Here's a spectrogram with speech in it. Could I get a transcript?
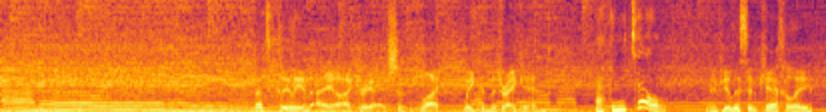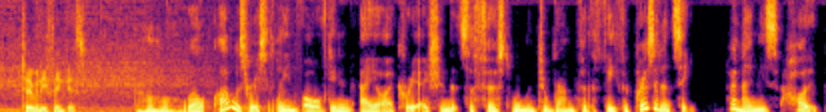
I'm a That's clearly an AI creation, like Week in the Drake End. How can you tell? If you listen carefully, too many fingers. Oh, well, I was recently involved in an AI creation that's the first woman to run for the FIFA presidency. Her name is Hope.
